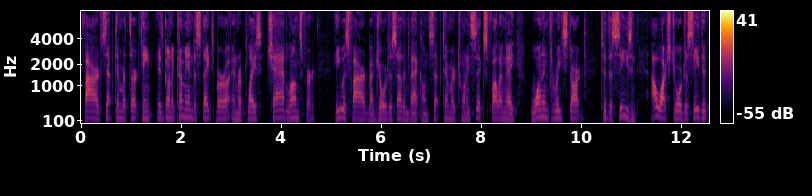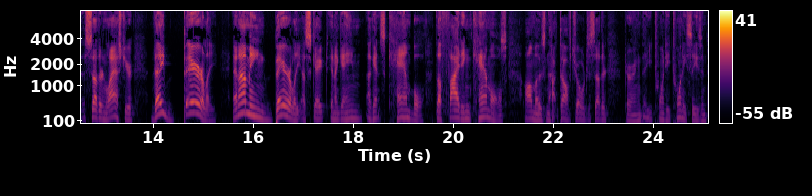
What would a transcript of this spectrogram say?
fired September 13th, is going to come into Statesboro and replace Chad Lunsford. He was fired by Georgia Southern back on September 26th following a 1 and 3 start to the season. I watched Georgia Southern last year. They barely, and I mean barely, escaped in a game against Campbell. The Fighting Camels almost knocked off Georgia Southern during the 2020 season.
